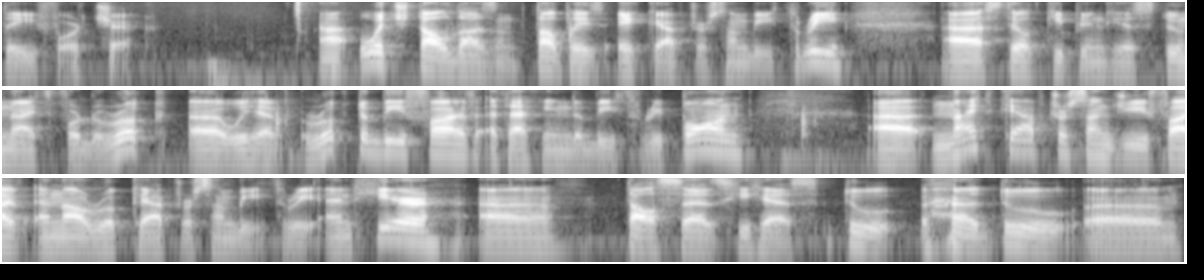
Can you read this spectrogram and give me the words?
to e4 check. Uh, which Tal doesn't. Tal plays a captures on b3, uh, still keeping his two knights for the rook. Uh, we have rook to b5, attacking the b3 pawn. Uh, knight captures on g5, and now rook captures on b3. And here, uh, Tal says he has two, two um,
